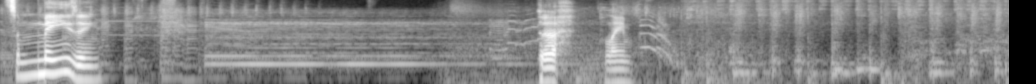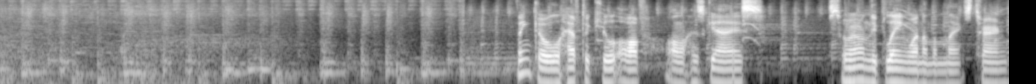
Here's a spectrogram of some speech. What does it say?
It's amazing. Ugh, lame. I think I will have to kill off all his guys. So we're only playing one on the next turn.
